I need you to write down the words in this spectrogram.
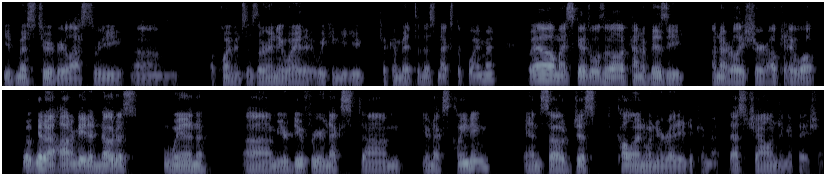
you've missed two of your last three um, appointments. Is there any way that we can get you to commit to this next appointment? Well, my schedule's all kind of busy. I'm not really sure. Okay, well, you'll get an automated notice when um, you're due for your next um, your next cleaning, and so just call in when you're ready to commit. That's challenging a patient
